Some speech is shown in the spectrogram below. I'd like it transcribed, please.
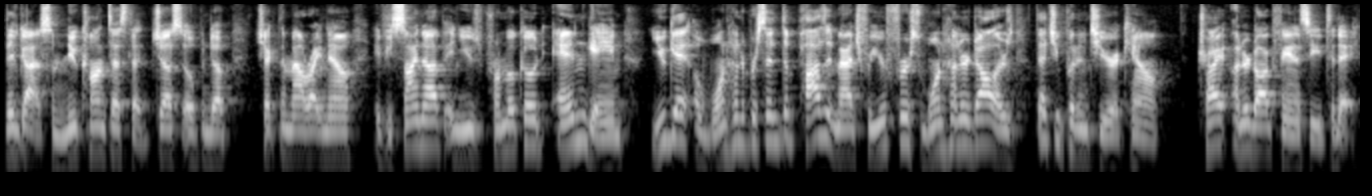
They've got some new contests that just opened up. Check them out right now. If you sign up and use promo code ENDGAME, you get a 100% deposit match for your first $100 that you put into your account. Try Underdog Fantasy today.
